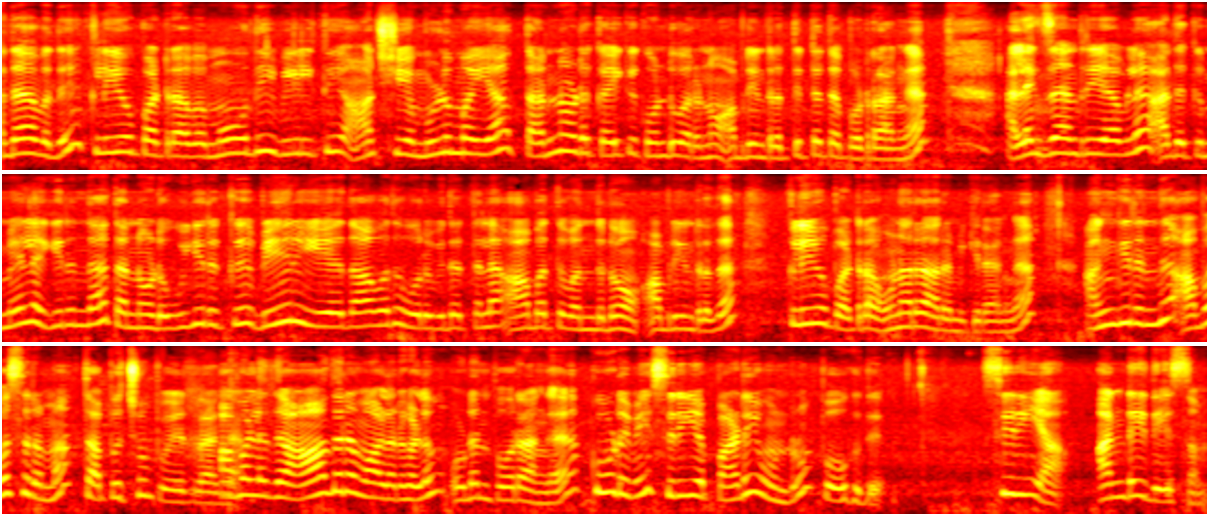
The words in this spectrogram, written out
அதாவது கிளியோபாட்ராவை மோதி வீழ்த்தி ஆட்சியை முழுமையாக தன்னோட கைக்கு கொண்டு வரணும் அப்படின்ற திட்டத்தை போடுறாங்க. அலெக்சாண்ட்ரியாவில் அதுக்கு மேலே இருந்தால் தன்னோட உயிருக்கு வேறு ஏதாவது ஒரு விதத்தில் ஆபத்து வந்துடும் அப்படின்றத கிளியோபாட்ரா உணர ஆரம்பிக்கிறாங்க. அங்கிருந்து அவசரமாக தப்பிச்சும் போயிடுறாங்க. அவளது ஆதரவாளர்களும் உடன் போகிறாங்க கூடவே சிறிய படை ஒன்றும் போகுது. சிரியா அண்டை தேசம்.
